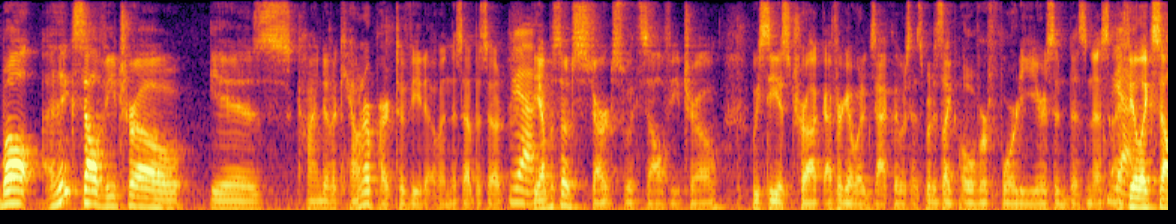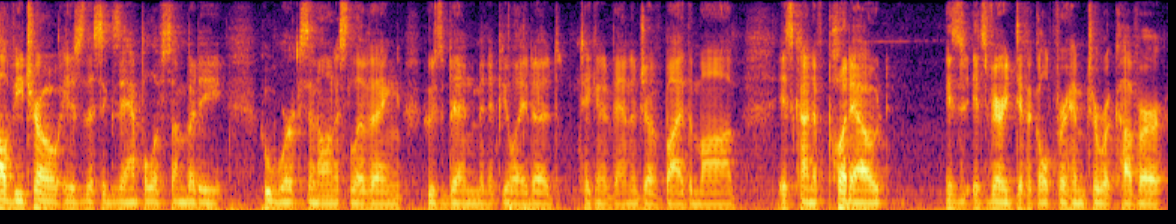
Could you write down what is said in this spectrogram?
Well, I think Salvitro is kind of a counterpart to Vito in this episode. Yeah. The episode starts with Sal Salvitro. We see his truck. I forget what exactly it says, but it's like over 40 years in business. I feel like Sal Salvitro is this example of somebody who works an honest living, who's been manipulated, taken advantage of by the mob, is kind of put out is it's very difficult for him to recover.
